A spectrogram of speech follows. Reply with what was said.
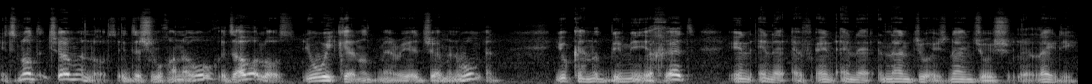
It's not the German laws. It's the Shulchan Aruch. It's our laws. You, we cannot marry a German woman. You cannot be miyachet in in a in, in a non-Jewish non-Jewish lady,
